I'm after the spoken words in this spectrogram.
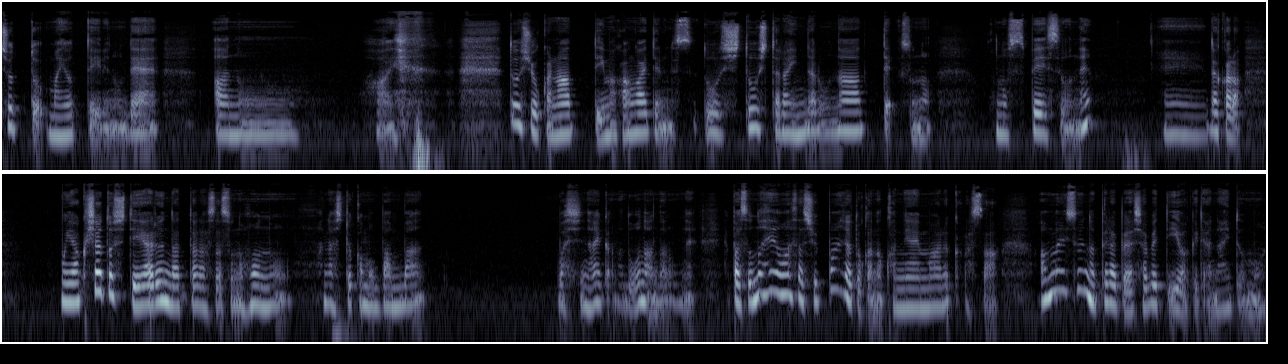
ちょっと迷っているのであのー、はい。どうしようかなって今考えてるんです。どうしどうしたらいいんだろうなってそのこのスペースをね、えー、だからもう役者としてやるんだったらさその本の話とかもバンバンはしないかな。どうなんだろうね。やっぱその辺はさ出版社とかの兼ね合いもあるからさあんまりそういうのペラペラ喋っていいわけではないと思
